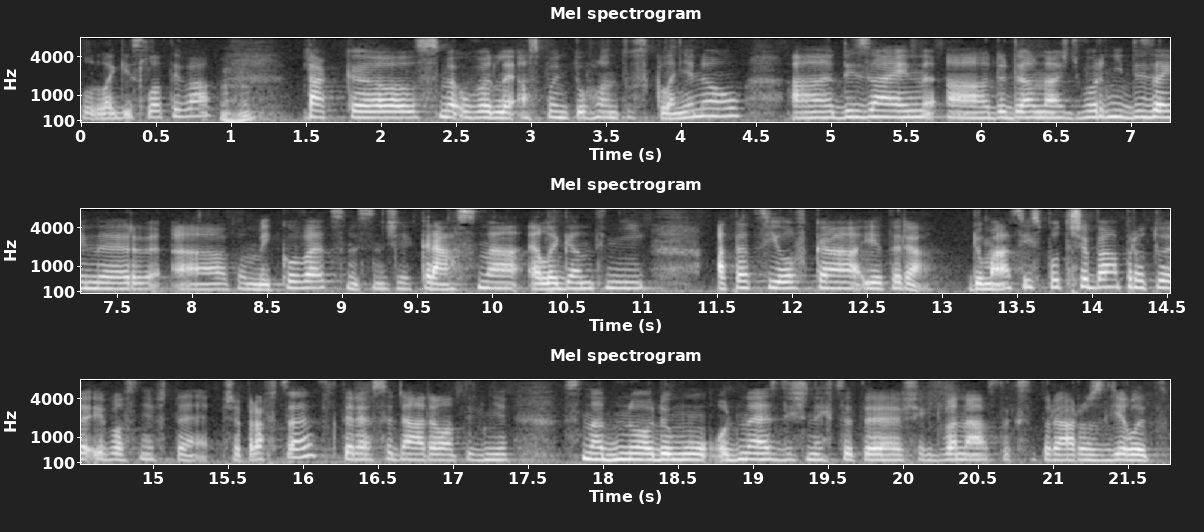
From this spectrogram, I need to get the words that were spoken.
legislativa. Mm-hmm. Tak uh, jsme uvedli aspoň tuhle tu skleněnou. A design uh, dodal náš dvorní designer uh, pan Mikovec, myslím, že je krásná, elegantní. A ta cílovka je teda domácí spotřeba, proto je i vlastně v té přepravce, v které se dá relativně snadno domů odnést. Když nechcete všech 12, tak se to dá rozdělit.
